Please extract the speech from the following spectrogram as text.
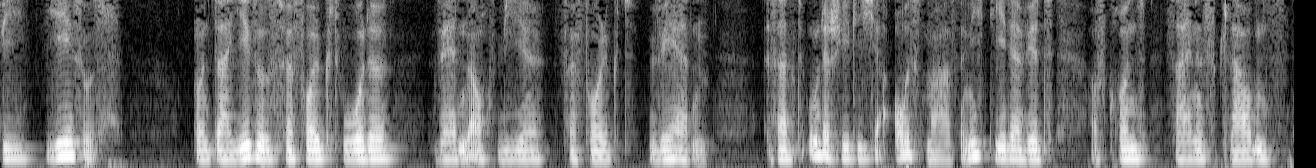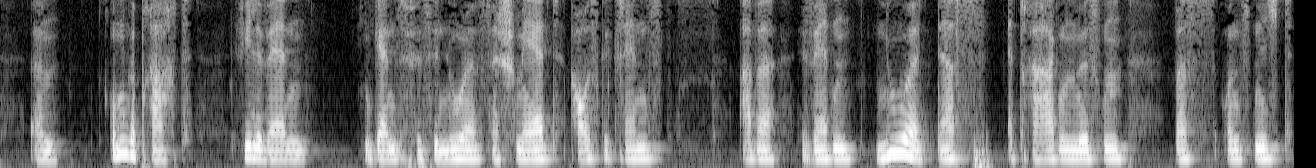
wie Jesus. Und da Jesus verfolgt wurde, werden auch wir verfolgt werden. Es hat unterschiedliche Ausmaße. Nicht jeder wird aufgrund seines Glaubens ähm, umgebracht. Viele werden in Gänsefüße nur verschmäht, ausgegrenzt. Aber wir werden nur das ertragen müssen, was uns nicht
